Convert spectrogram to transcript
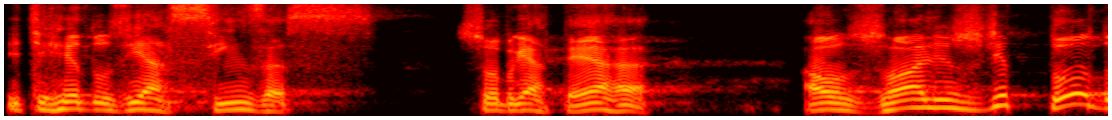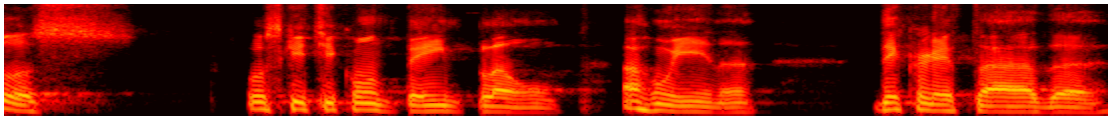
e te reduzi a cinzas sobre a terra, aos olhos de todos os que te contemplam. A ruína decretada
